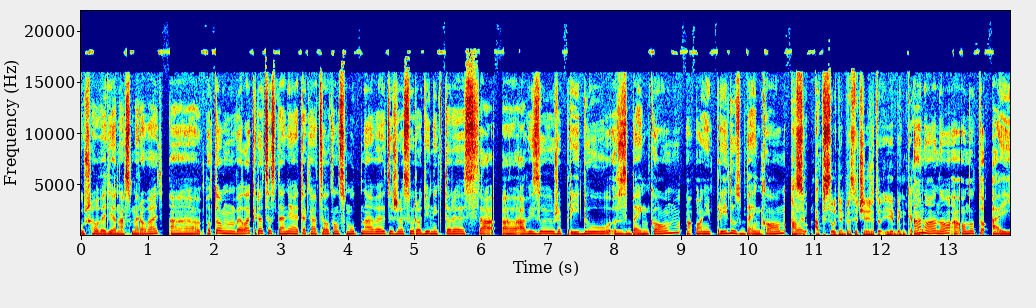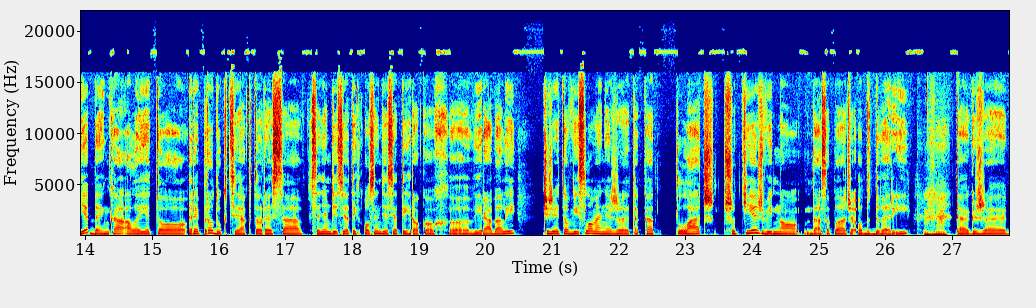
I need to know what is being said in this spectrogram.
už ho vedia nasmerovať. A potom veľakrát sa stane aj taká celkom smutná vec, že sú rodiny, ktoré sa avizujú, že prídu s bankom a oni prídu s bankom. Ale... A sú absolútne presvedčení, že to je banka. Áno, áno, a ono to aj je banka, ale je to reprodukcia, ktoré sa v 70 80 rokoch e, vyrábali Čiže je to vyslovene, že taká tlač, čo tiež vidno, dá sa povedať, že od dverí. Uh-huh. Takže,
